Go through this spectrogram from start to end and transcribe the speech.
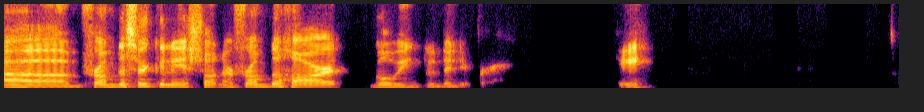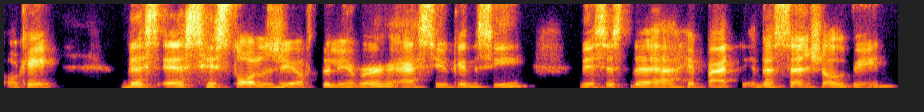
um, from the circulation or from the heart going to the liver. Okay. Okay. This is histology of the liver. As you can see, this is the hepatic, the central vein.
